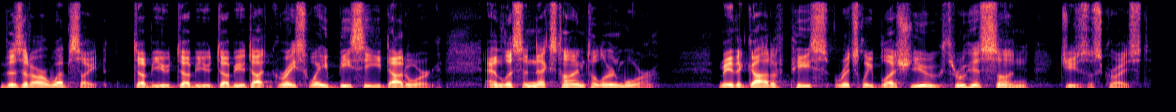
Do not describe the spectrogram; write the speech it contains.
visit our website, www.gracewaybc.org, and listen next time to learn more. May the God of peace richly bless you through his Son, Jesus Christ.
